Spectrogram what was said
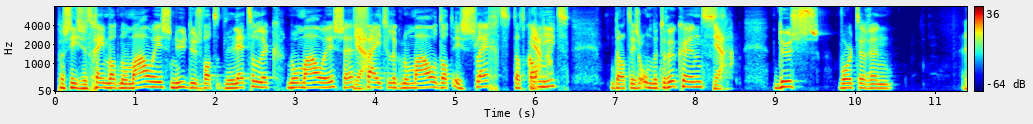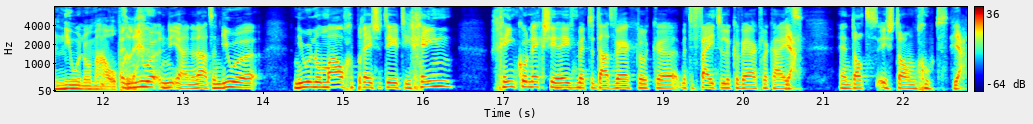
Precies, hetgeen wat normaal is nu, dus wat letterlijk normaal is, hè, Ja. feitelijk normaal, dat is slecht, dat kan Ja. niet, dat is onderdrukkend. Ja, Dus wordt er een, een nieuwe normaal een opgelegd. nieuwe, een- ja, inderdaad, een nieuwe, nieuwe normaal gepresenteerd die geen, geen connectie heeft met de daadwerkelijke, met de feitelijke werkelijkheid. Ja. En dat is dan goed. Ja,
